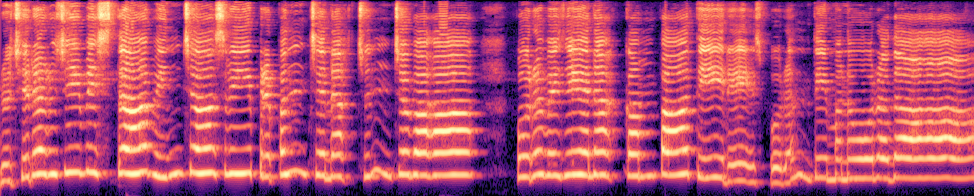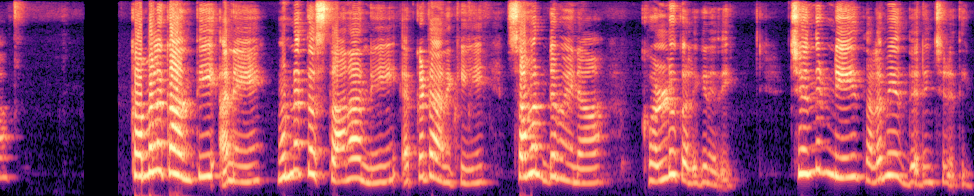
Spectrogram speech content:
రుచిర రుచి విస్తావించ శ్రీ ప్రపంచన చుంచవ. పురవిజయన కంపా తీరే స్ఫురంతి మనోరథా. కమలకాంతి అనే ఉన్నత స్థానాన్ని ఎక్కడానికి సమర్థమైన కళ్ళు కలిగినది. చంద్రుణ్ణి తల మీద ధరించినది.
